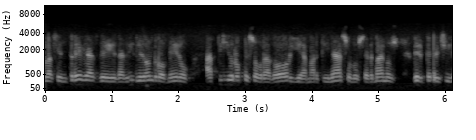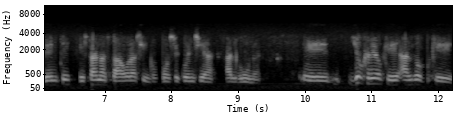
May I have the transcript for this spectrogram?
las entregas de David León Romero a Pío López Obrador y a Martinazo, los hermanos del presidente, están hasta ahora sin consecuencia alguna. Eh, yo creo que algo que,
